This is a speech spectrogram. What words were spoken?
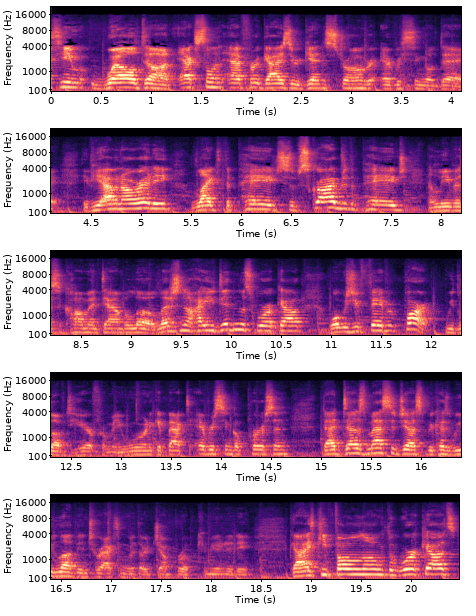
Right, team, well done. Excellent effort, guys. You're getting stronger every single day. If you haven't already, like the page, subscribe to the page, and leave us a comment down below. Let us know how you did in this workout. What was your favorite part? We'd love to hear from you. We want to get back to every single person that does message us because we love interacting with our jump rope community. Guys, keep following along with the workouts.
